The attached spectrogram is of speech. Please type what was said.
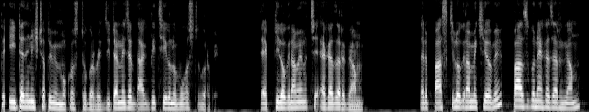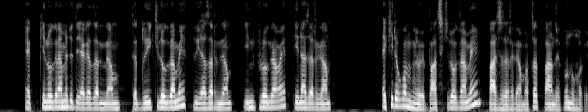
তো এইটা জিনিসটা তুমি মুখস্থ করবে। যেটা নিজের দাগ দিচ্ছে এগুলো মুখস্থ করবে। তো এক কিলোগ্রামে হচ্ছে এক হাজার গ্রাম। তাহলে পাঁচ কিলোগ্রামে কী হবে? পাঁচ গুণ এক হাজার গ্রাম। এক কিলোগ্রামে যদি এক হাজার গ্রাম, তা দুই কিলোগ্রামে দুই হাজার গ্রাম, তিন কিলোগ্রামে তিন হাজার গ্রাম। একই রকমভাবে পাঁচ কিলোগ্রামে পাঁচ হাজার গ্রাম, অর্থাৎ পাঁচ গুণ হবে।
